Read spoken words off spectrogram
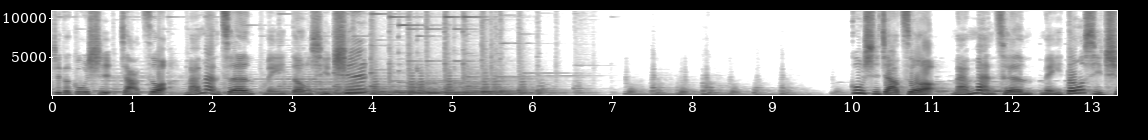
这个故事叫做《满满村没东西吃》。故事叫做《满满村没东西吃》。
